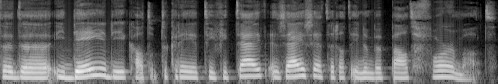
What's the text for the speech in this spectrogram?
de, de ideeën die ik had, op de creativiteit. En zij zetten dat in een bepaald format.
